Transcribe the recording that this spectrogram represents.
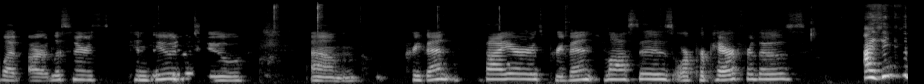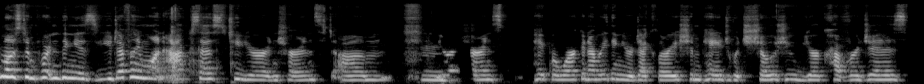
what our listeners can do to um, prevent fires, prevent losses, or prepare for those? I think the most important thing is you definitely want access to your insurance, um, mm. your insurance paperwork and everything, your declaration page, which shows you your coverages.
